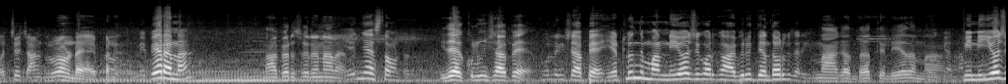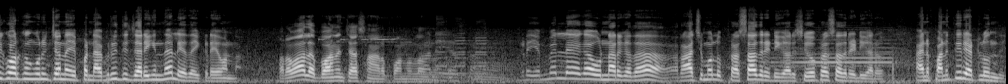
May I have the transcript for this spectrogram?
వచ్చే ఛాన్సులు కూడా ఉంటాయి పని మీ పేరన్నా? నా పేరు సూర్యనారాయణ. ఏం చేస్తూ ఉంటారు? ఇదే కులింగ్ షాపే. కూలింగ్ షాపే. ఎట్లుంది మన నియోజకవర్గం అభివృద్ధి ఎంతవరకు జరిగింది? నాకు అంతగా తెలియదన్నా మీ నియోజకవర్గం గురించి అన్న చెప్పండి అభివృద్ధి జరిగిందా లేదా ఇక్కడ ఏమన్నా? పర్వాలే బాగానే చేస్తున్నారు పనులు ఇక్కడ ఎమ్మెల్యేగా ఉన్నారు కదా రాచమల్లు ప్రసాద్ రెడ్డి గారు శివప్రసాద్ రెడ్డి గారు. ఆయన పనితీరు ఎట్లుంది?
